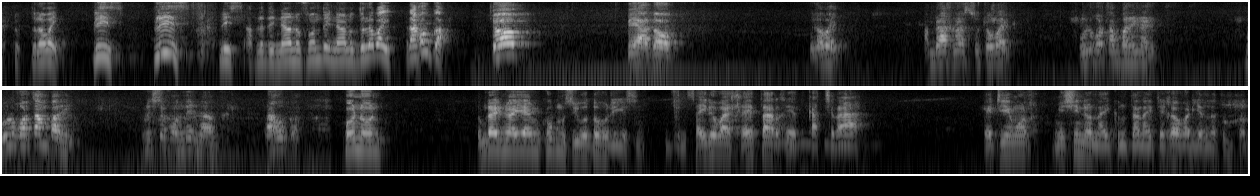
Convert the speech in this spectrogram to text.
একটু দুলাভাই! প্লিজ প্লিজ প্লিজ আপনাদের নানু ফোন দিন নানু দুলাভাই রাখো কা চুপ! বেয়াদব! দুলাভাই আমরা আপনার ছোট ভাই। ভুল করতাম পারি না ভুল করতাম পারি। পুলিশে ফোন দিন নাম শুনুন তোমরা ইনো আমি খুব মুসিবত হরি গেছি। সাইরো বা খেত আর খেত কাচরা। এটিএমর মেশিনও নাই কোনটা নাই টেকা হারিয়ান না তুলতাম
